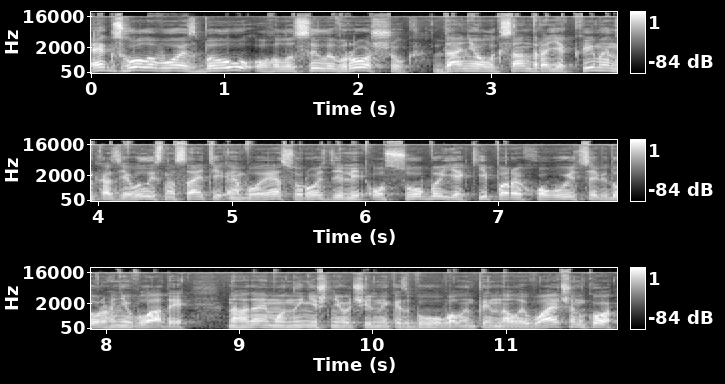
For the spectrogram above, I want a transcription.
Екс-голову СБУ оголосили в розшук. Дані Олександра Якименка з'явились на сайті МВС у розділі особи, які переховуються від органів влади. Нагадаємо, нинішній очільник СБУ Валентин Наливайченко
